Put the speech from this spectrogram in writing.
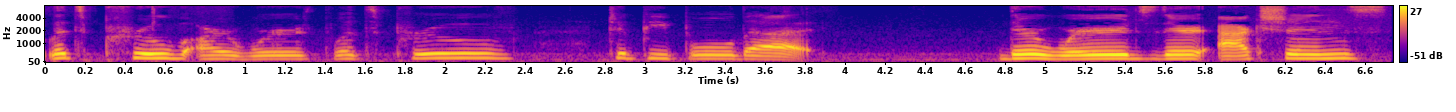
Let's prove our worth. Let's prove to people that their words, their actions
